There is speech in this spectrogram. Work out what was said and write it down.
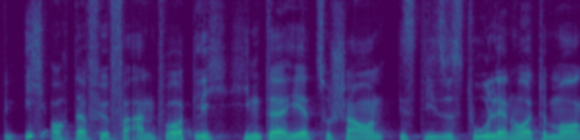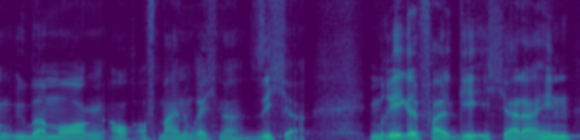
bin ich auch dafür verantwortlich, hinterher zu schauen, ist dieses Tool denn heute Morgen, übermorgen auch auf meinem Rechner sicher. Im Regelfall gehe ich ja dahin,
